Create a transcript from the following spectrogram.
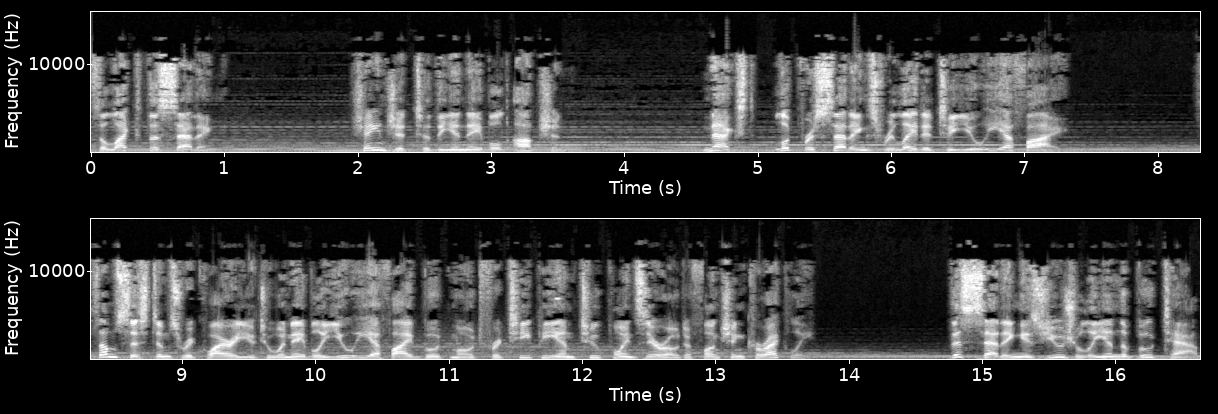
Select the setting. Change it to the enabled option. Next, look for settings related to UEFI. Some systems require you to enable UEFI boot mode for TPM 2.0 to function correctly. This setting is usually in the boot tab.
